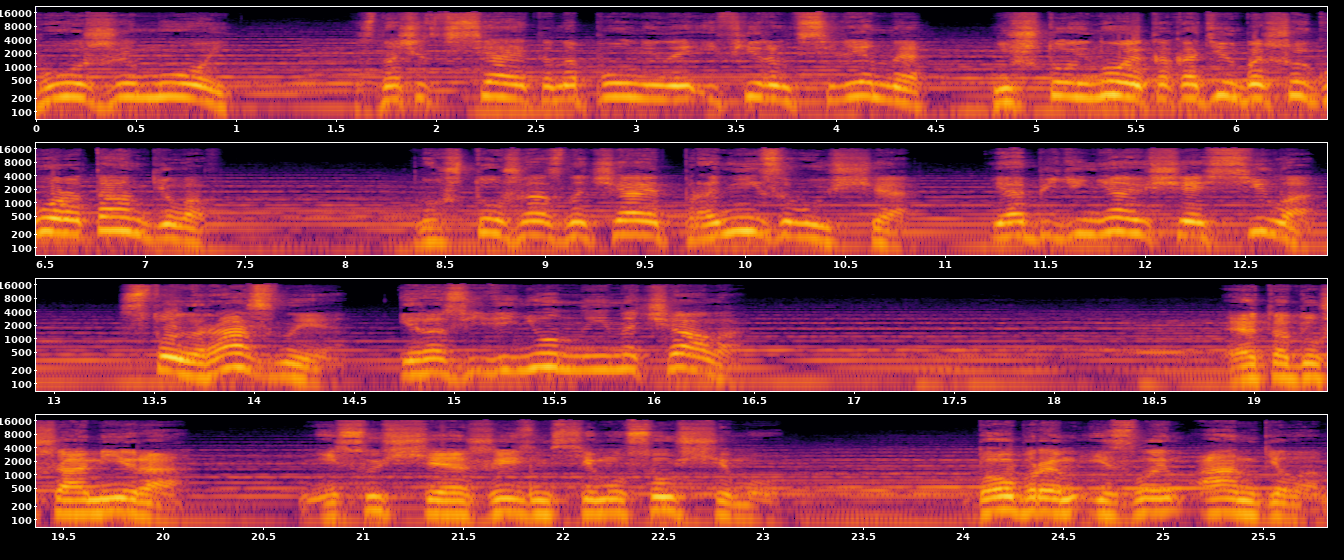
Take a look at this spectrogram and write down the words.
Боже мой! Значит, вся эта наполненная эфиром Вселенная – не что иное, как один большой город ангелов. Но что же означает пронизывающая и объединяющая сила, столь разные и разъединенные начала? Это душа мира, несущая жизнь всему сущему, добрым и злым ангелам.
